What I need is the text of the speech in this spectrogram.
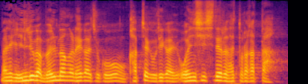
만약에 인류가 멸망을 해가지고 갑자기 우리가 원시 시대로 다시 돌아갔다.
